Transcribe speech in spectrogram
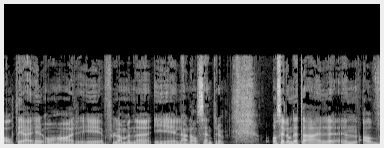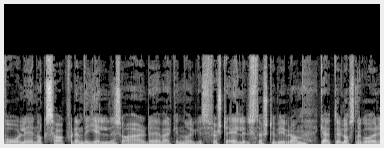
alt de eier og har i flammene i Lærdal sentrum. Og selv om dette er en alvorlig nok sak for dem det gjelder, så er det verken Norges første eller største bybrann. Gaute Losnegård,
